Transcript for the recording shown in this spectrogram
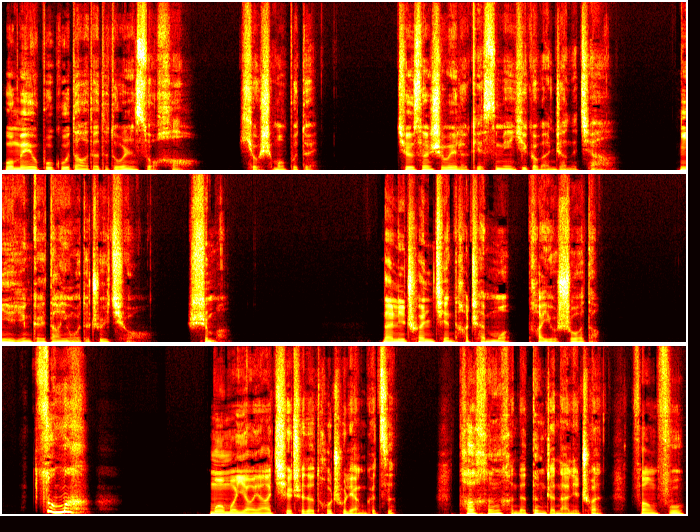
我没有不顾道德的夺人所好，有什么不对？就算是为了给思明一个完整的家，你也应该答应我的追求，是吗？南离川见他沉默，他又说道：“做梦。”默默咬牙切齿的吐出两个字，他狠狠的瞪着南离川，仿佛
